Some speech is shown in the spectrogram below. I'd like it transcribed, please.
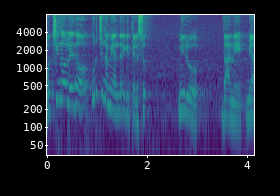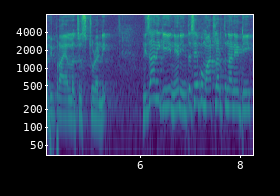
వచ్చిందో లేదో కూర్చున్న మీ అందరికీ తెలుసు. మీరు దాన్ని మీ అభిప్రాయాల్లో చూసి చూడండి. నిజానికి నేను ఇంతసేపు మాట్లాడుతున్నానేంటి?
